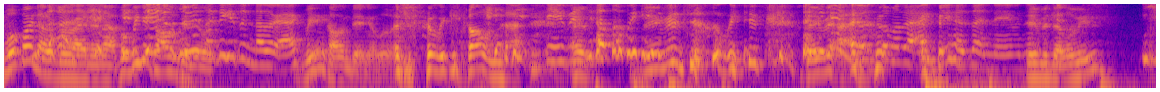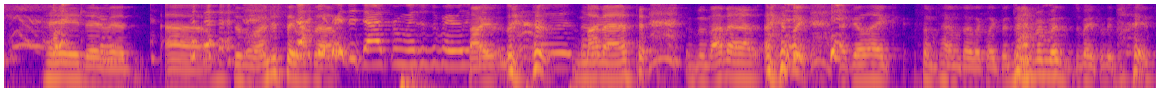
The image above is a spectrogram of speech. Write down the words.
we'll find out if we're right or not, but we can call him Lewis. Daniel. I think it's another actor. We can call him Daniel Lewis. we can call him that. David Uh, DeLuise. David DeLuise. I David. think I know someone that actually has that name. and David DeLuise. Yeah. Hey, David. Uh, just wanted to say what's you up. were the dad from Wizards of Waverly Place. So my bad, but my bad. it's like I feel like sometimes I look like the dad from Wizards of Waverly Place,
